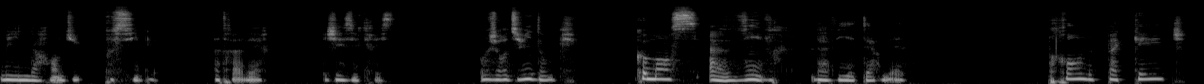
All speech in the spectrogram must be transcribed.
mais il l'a rendu possible à travers Jésus-Christ. Aujourd'hui donc, commence à vivre la vie éternelle. Prends le package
